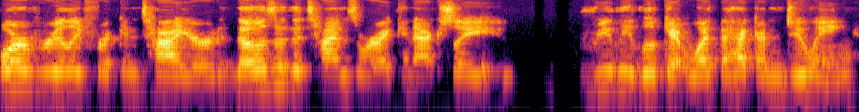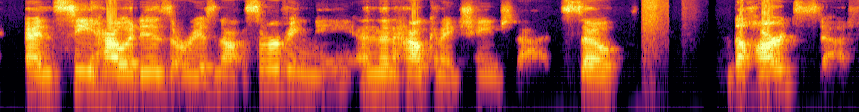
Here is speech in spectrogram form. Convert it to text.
or really freaking tired, those are the times where I can actually really look at what the heck I'm doing and see how it is or is not serving me. And then how can I change that? So the hard stuff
